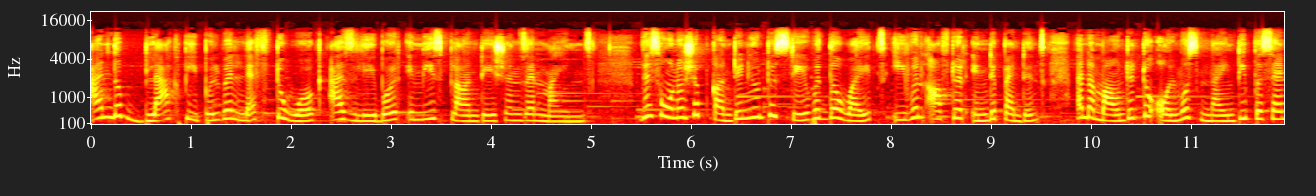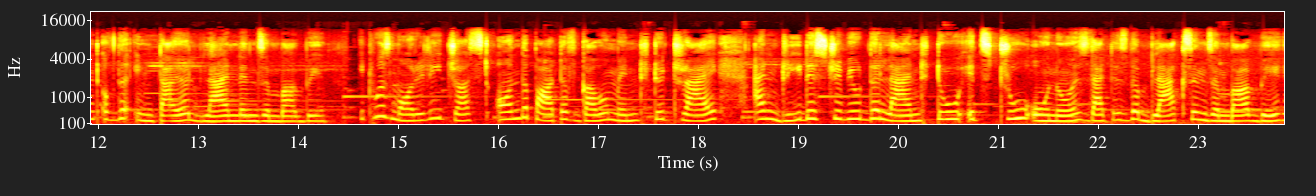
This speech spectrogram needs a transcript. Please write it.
and the black people were left to work as labor in these plantations and mines. This ownership continued to stay with the whites even after independence and amounted to almost 90% of the entire land in Zimbabwe. It was morally just on the part of government to try and redistribute the land to its true owners that is the blacks in Zimbabwe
